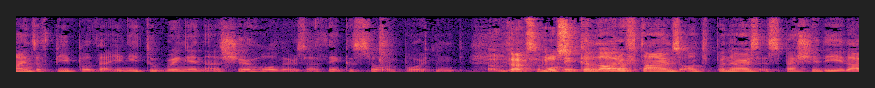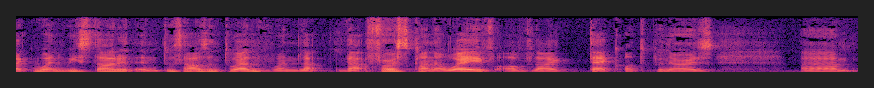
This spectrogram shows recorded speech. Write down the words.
kinds of people that you need to bring in as shareholders, I think is so important. Uh, That's the most. I think a lot of times entrepreneurs, especially like when we started in 2012, when la- that first kind of wave of like tech entrepreneurs, um,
